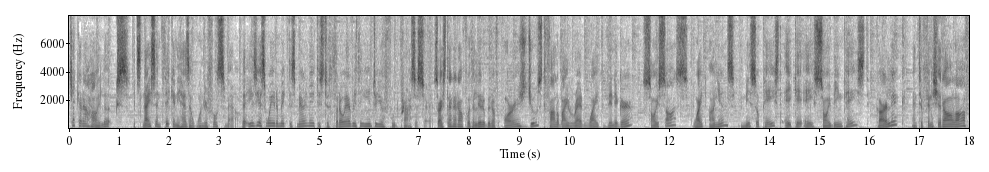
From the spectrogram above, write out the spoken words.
Check it out how it looks. It's nice and thick and it has a wonderful smell. The easiest way to make this marinade is to throw everything into your food processor. So I started off with a little bit of orange juice followed by red white vinegar, soy sauce, white onions, miso paste aka soybean paste, garlic, and to finish it all off,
